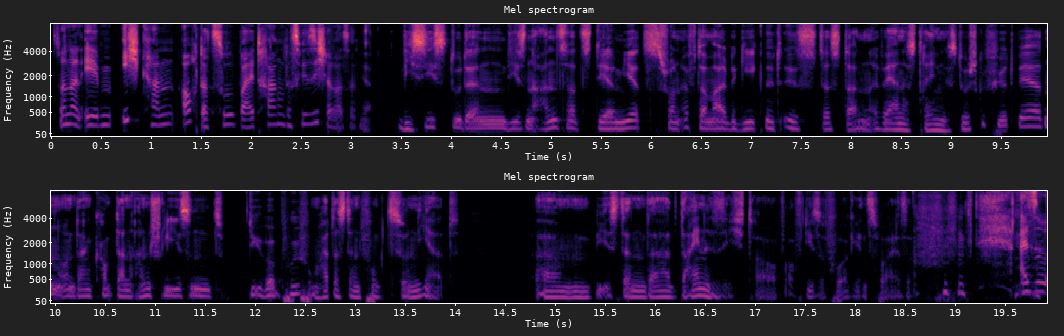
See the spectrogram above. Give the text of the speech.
sondern eben ich kann auch dazu beitragen, dass wir sicherer sind. Ja. Wie siehst du denn diesen Ansatz, der mir jetzt schon öfter mal begegnet ist, dass dann Awareness-Trainings durchgeführt werden und dann kommt dann anschließend die Überprüfung, hat das denn funktioniert? Ähm, wie ist denn da deine Sicht drauf, auf diese Vorgehensweise? Also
